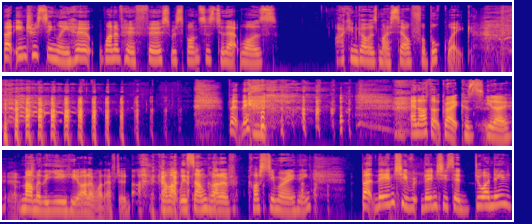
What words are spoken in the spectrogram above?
But interestingly, her one of her first responses to that was, "I can go as myself for book week." but then, and I thought, great, because you know, mum of the year here. I don't want to have to come up with some kind of costume or anything. But then she then she said, "Do I need?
